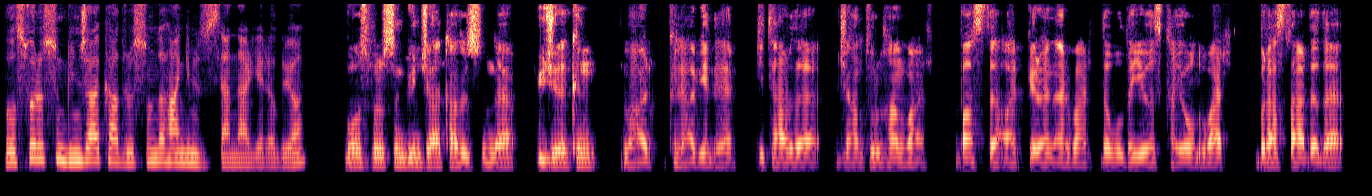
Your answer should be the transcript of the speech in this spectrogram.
Bosforus'un güncel kadrosunda hangi müzisyenler yer alıyor? Bosforus'un güncel kadrosunda Yüce Akın var klavyede. Gitarda Can Turhan var. Basta Alp Görener var. Davulda Yağız Kayaoğlu var. Brasslarda da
